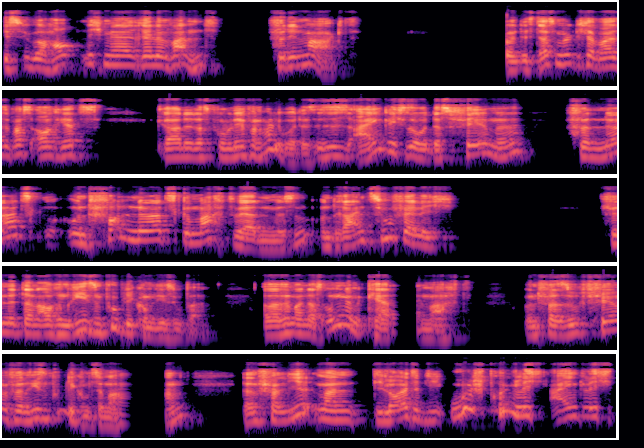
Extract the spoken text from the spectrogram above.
ist überhaupt nicht mehr relevant für den Markt. Und ist das möglicherweise, was auch jetzt gerade das Problem von Hollywood ist? Es ist eigentlich so, dass Filme für Nerds und von Nerds gemacht werden müssen und rein zufällig findet dann auch ein Riesenpublikum die super. Aber wenn man das umgekehrt macht und versucht, Filme für ein Riesenpublikum zu machen, dann verliert man die Leute, die ursprünglich eigentlich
